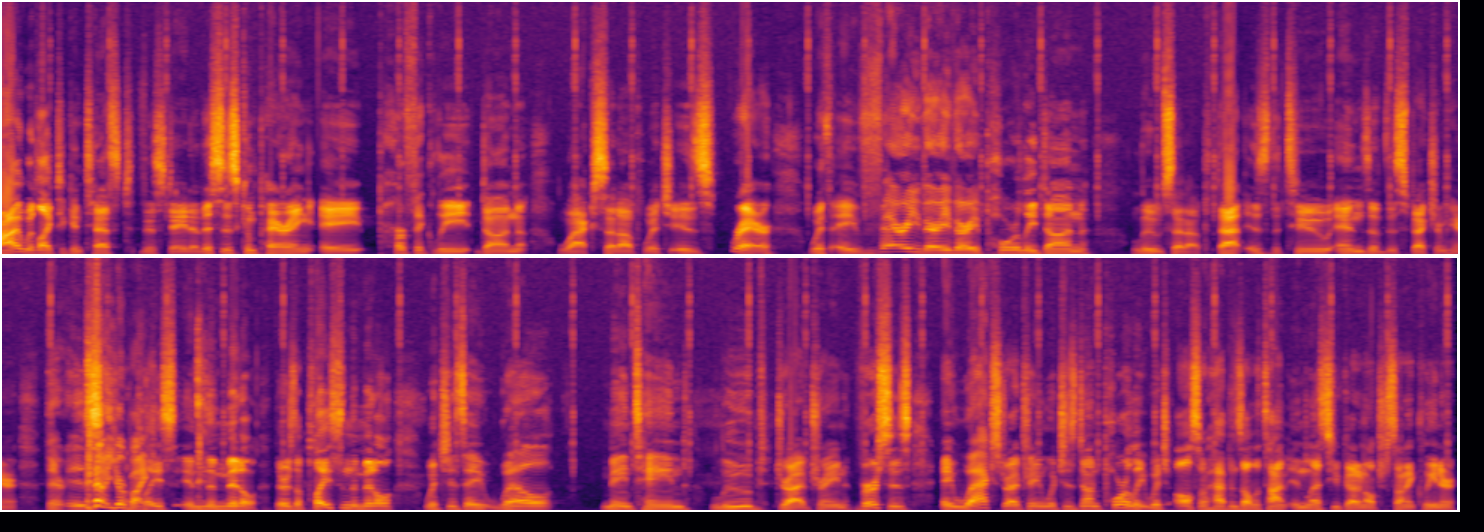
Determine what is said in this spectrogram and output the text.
I would like to contest this data. This is comparing a perfectly done wax setup, which is rare, with a very, very, very poorly done lube setup. That is the two ends of the spectrum here. There is Your a bike. place in the middle. There's a place in the middle, which is a well maintained lubed drivetrain versus a wax drivetrain which is done poorly which also happens all the time unless you've got an ultrasonic cleaner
